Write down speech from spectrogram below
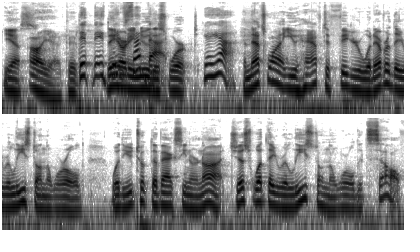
Yes. Oh yeah, they- They, they, They already said knew this worked. Yeah, yeah. And that's why you have to figure whatever they released on the world, whether you took the vaccine or not, just what they released on the world itself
